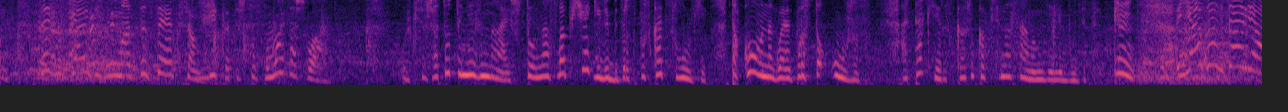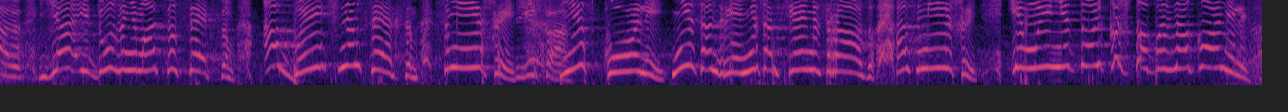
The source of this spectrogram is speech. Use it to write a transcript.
Сексом! Слышишь, я иду заниматься сексом. Вика, ты что, с ума сошла? Ой, Ксюша, а тут ты не знаешь, что у нас в общаге любят распускать слухи. Такого наговорят, просто ужас. А так я расскажу, как все на самом деле будет. Я повторяю, я иду заниматься сексом. Обычным сексом. С Мишей. Лика. Не с Колей, не с Андреем, не со всеми сразу, а с Мишей. И мы не только что познакомились.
